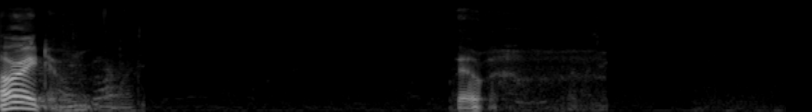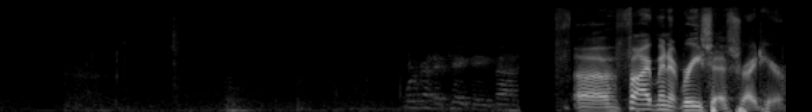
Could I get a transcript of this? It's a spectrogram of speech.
All right. Uh, five-minute recess right here.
